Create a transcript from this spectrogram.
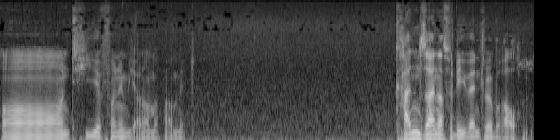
Und hiervon nehme ich auch noch mal ein paar mit. Kann sein, dass wir die eventuell brauchen.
